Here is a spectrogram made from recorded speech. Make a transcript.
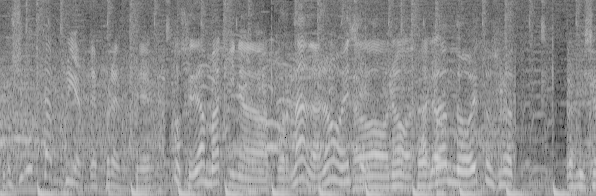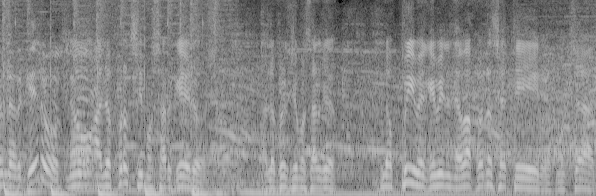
Pero llegó tan bien de frente. No se da máquina por nada, ¿no? Ese. No, no. A, lo- Fernando, ¿esto es una transmisión de arqueros? no, a los próximos arqueros. A los próximos arqueros. Los pibes que vienen de abajo, no se tiren, muchachos.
